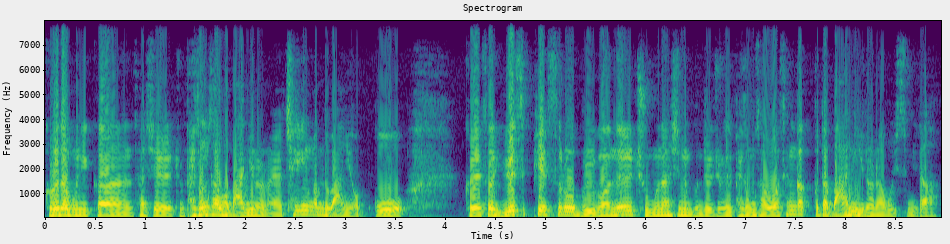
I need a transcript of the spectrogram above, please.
그러다 보니까 사실 좀 배송사고가 많이 일어나요. 책임감도 많이 없고. 그래서 USPS로 물건을 주문하시는 분들 중에 배송사고가 생각보다 많이 일어나고 있습니다.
